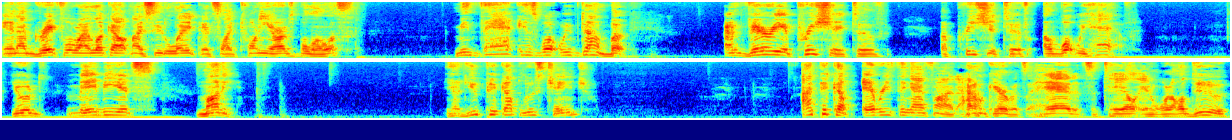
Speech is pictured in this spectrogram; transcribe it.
And I'm grateful when I look out and I see the lake, it's like 20 yards below us. I mean, that is what we've done. But I'm very appreciative, appreciative of what we have. You would, maybe it's money. You know, do you pick up loose change? I pick up everything I find. I don't care if it's a head, it's a tail, and what I'll do,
